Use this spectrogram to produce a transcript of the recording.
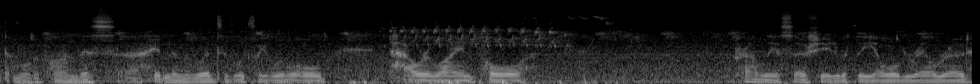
stumbled upon this uh, hidden in the woods. It looks like a little old power line pole, probably associated with the old railroad.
